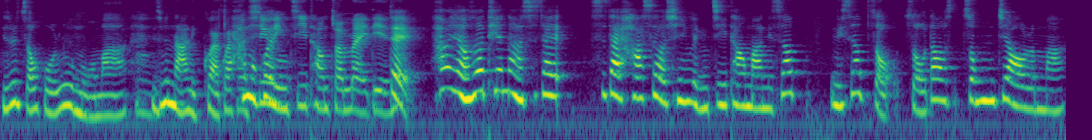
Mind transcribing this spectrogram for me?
你是不是走火入魔吗？嗯、你是不是哪里怪怪？他们心灵鸡汤专卖店，对他们想说：天哪，是在是在哈 sell 心灵鸡汤吗？你是要你是要走走到宗教了吗？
